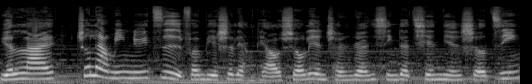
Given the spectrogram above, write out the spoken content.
原来这两名女子分别是两条修炼成人形的千年蛇精，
